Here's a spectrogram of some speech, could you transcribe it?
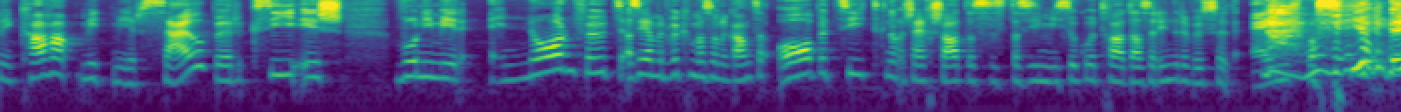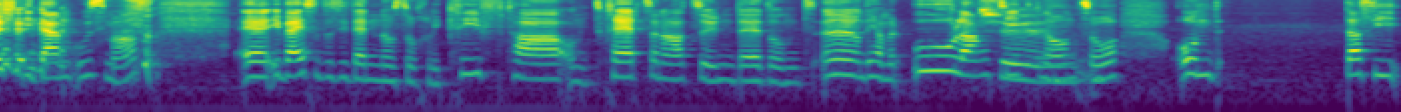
die ich hatte mit mir selber war, wo ich mir enorm viel... Also ich habe mir wirklich mal so eine ganze Abendzeit genommen. Es ist eigentlich schade, dass, es, dass ich mich so gut an das erinnern kann, weil es halt eigentlich passiert ist in diesem Ausmaß. Äh, ich weiss dass ich dann noch so ein bisschen gekifft habe und Kerzen angezündet und, äh, und ich habe mir u lang Zeit genommen und so. Und dass ich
